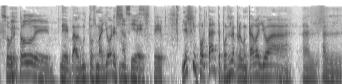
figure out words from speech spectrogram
Sobre Y- todo de... de adultos mayores. Así es. Este, y eso es importante, por eso le preguntaba yo a- al, al, Al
